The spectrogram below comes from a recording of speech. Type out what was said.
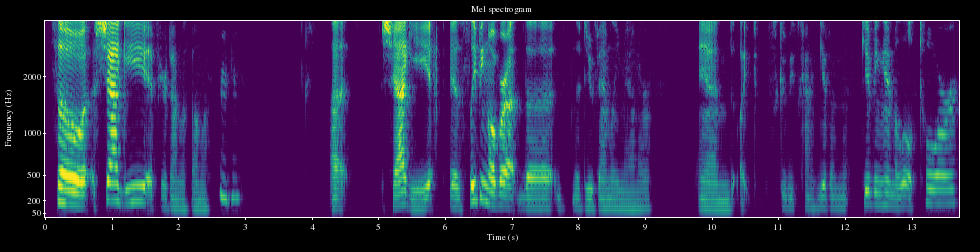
so Shaggy, if you're done with Velma, hmm uh, Shaggy is sleeping over at the the Doo family manor, and like Scooby's kind of give him giving him a little tour.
